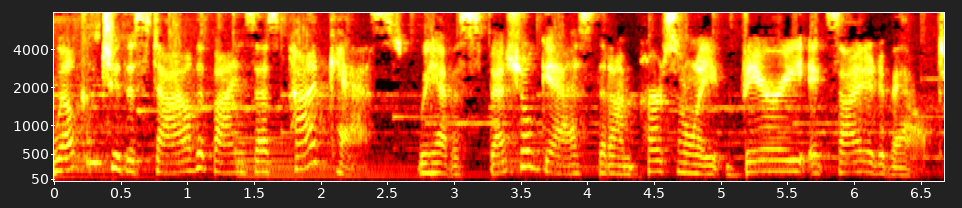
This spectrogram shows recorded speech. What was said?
Welcome to the Style That Binds Us podcast. We have a special guest that I'm personally very excited about.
